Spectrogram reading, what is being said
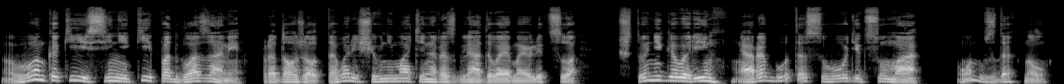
«Вон какие синяки под глазами», – продолжал товарищ, внимательно разглядывая мое лицо. «Что не говори, а работа сводит с ума». Он вздохнул.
